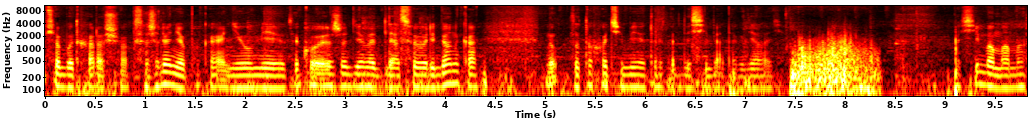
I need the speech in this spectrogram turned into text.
все будет хорошо. К сожалению, пока я не умею такое же делать для своего ребенка, ну, зато хоть умею только для себя так делать. Спасибо, мама.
